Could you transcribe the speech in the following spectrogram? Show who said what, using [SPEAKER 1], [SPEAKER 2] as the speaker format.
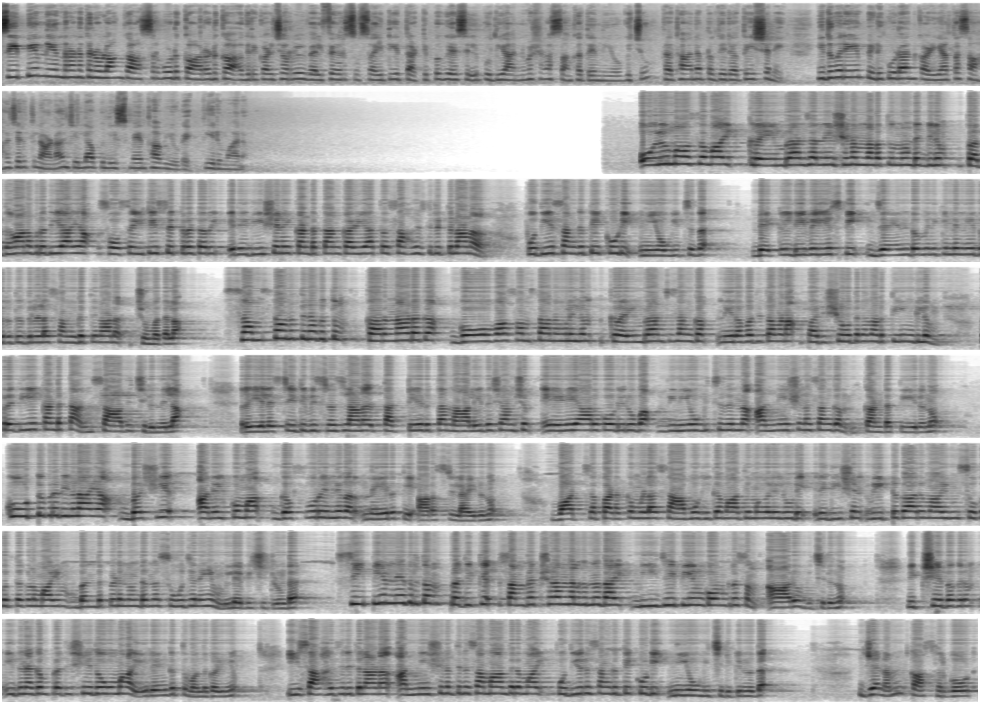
[SPEAKER 1] C P M നിയന്ത്രണത്തിലുള്ള Kasaragod Karadka agricultural welfare society തട്ടിപ്പ് കേസിൽ പുതിയ അന്വേഷണ സംഘത്തെ നിയോഗിച്ചു. പ്രധാന പ്രതി രതീശനെ ഇതുവരെയും പിടികൂടാൻ കഴിയാത്ത സാഹചര്യത്തിലാണ് ജില്ലാ പോലീസ് മേധാവിയുടെ തീരുമാനം.
[SPEAKER 2] ഒരു മാസമായി ക്രൈംബ്രാഞ്ച് അന്വേഷണം നടത്തുന്നുണ്ടെങ്കിലും പ്രധാന പ്രതിയായ സൊസൈറ്റി സെക്രട്ടറി രതീശനെ കണ്ടെത്താൻ കഴിയാത്ത സാഹചര്യത്തിലാണ് പുതിയ സംഘത്തെ കൂടി നിയോഗിച്ചത്. ബേക്കൽ ഡിവൈഎസ്പി ജയൻ ഡൊമിനിക്കിന്റെ നേതൃത്വത്തിലുള്ള സംഘത്തിനാണ് ചുമതല. സംസ്ഥാനത്തിനകത്തും കർണാടക ഗോവ സംസ്ഥാനങ്ങളിലും ക്രൈംബ്രാഞ്ച് സംഘം നിരവധി തവണ പരിശോധന നടത്തിയെങ്കിലും പ്രതിയെ കണ്ടെത്താൻ സാധിച്ചിരുന്നില്ല. റിയൽ എസ്റ്റേറ്റ് ബിസിനസ്സിലാണ് തട്ടിയെടുത്ത നാല് ദശാംശം ഏഴ് ആറ് കോടി രൂപ വിനിയോഗിച്ചതെന്ന് അന്വേഷണ സംഘം കണ്ടെത്തിയിരുന്നു. കൂട്ടുപ്രതികളായ ബഷീർ അനിൽകുമാർ ഗഫൂർ എന്നിവർ നേരത്തെ അറസ്റ്റിലായിരുന്നു. വാട്സപ്പ് അടക്കമുള്ള സാമൂഹിക മാധ്യമങ്ങളിലൂടെ രതീശൻ വീട്ടുകാരുമായും സുഹൃത്തുക്കളുമായും ബന്ധപ്പെടുന്നുണ്ടെന്ന സൂചനയും ലഭിച്ചിട്ടുണ്ട്. സി പി എം നേതൃത്വം പ്രതിക്ക് സംരക്ഷണം നൽകുന്നതായി ബി ജെ പിയും കോൺഗ്രസും ആരോപിച്ചിരുന്നു. നിക്ഷേപകരും ഇതിനകം പ്രതിഷേധവുമായി രംഗത്ത് വന്നു കഴിഞ്ഞു. ഈ സാഹചര്യത്തിലാണ് അന്വേഷണത്തിന് സമാന്തരമായി പുതിയൊരു സംഘത്തെ കൂടി നിയോഗിച്ചിരിക്കുന്നത്. ജനം കാസർഗോഡ്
